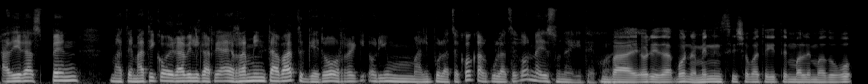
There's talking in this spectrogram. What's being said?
adierazpen matematiko erabilgarria erraminta bat gero horrek hori manipulatzeko, kalkulatzeko, nahi duzuna egiteko. bai, hori da, bueno, hemen inziso bat egiten balen badugu,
